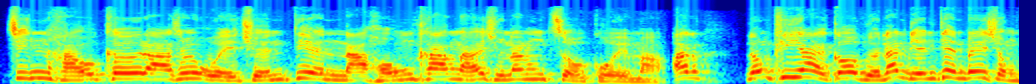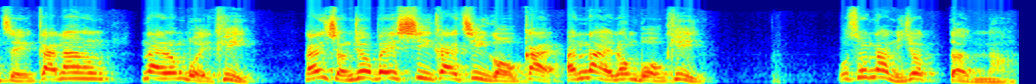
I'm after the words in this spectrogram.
金豪科啦，什么伟全电啦、宏康啦，还是那种走过嘛？啊，拢去遐股票，咱连电买上济盖，咱那拢未去，咱上就买四盖、四五盖，啊，那拢无去。我说，那你就等啊。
